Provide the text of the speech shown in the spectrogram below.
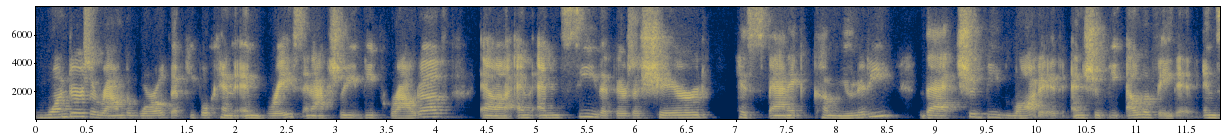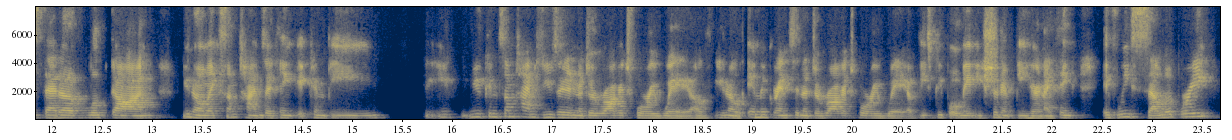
wonders around the world that people can embrace and actually be proud of uh, and, and see that there's a shared Hispanic community that should be lauded and should be elevated instead of looked on, you know, like sometimes I think it can be you, you can sometimes use it in a derogatory way of you know immigrants in a derogatory way of these people maybe shouldn't be here. And i think if we celebrate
